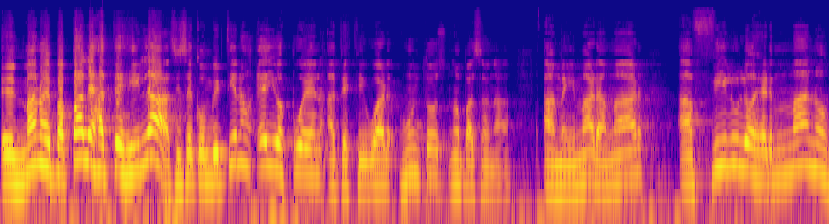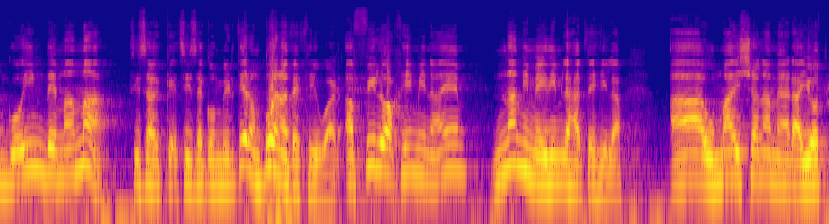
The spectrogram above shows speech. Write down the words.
Hermanos de papá les atejilá. Si se convirtieron, ellos pueden atestiguar juntos, no pasa nada. A Meimar, Amar, a Filu los hermanos Goim de mamá. Si se, si se convirtieron, pueden atestiguar. A Filu, a Naem, Nami Meidim les atejilá. A Umay Shana Mearayot.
